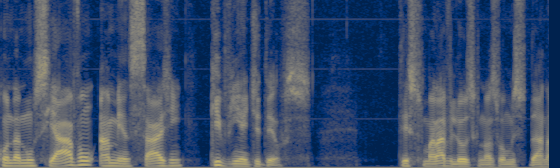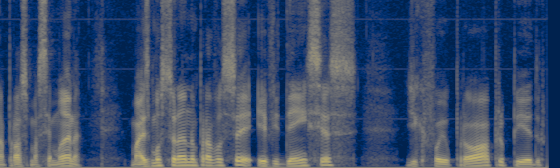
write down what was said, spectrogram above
quando anunciavam a mensagem que vinha de Deus. Texto maravilhoso que nós vamos estudar na próxima semana, mas mostrando para você evidências de que foi o próprio Pedro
